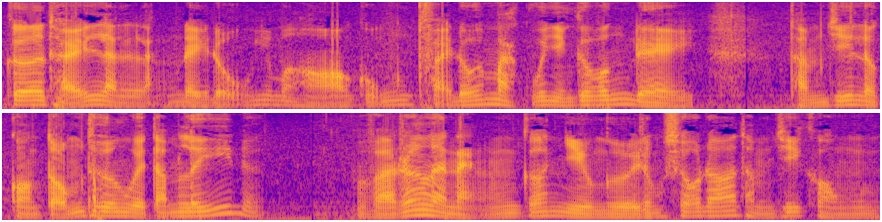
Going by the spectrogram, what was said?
cơ thể lành lặn đầy đủ, nhưng mà họ cũng phải đối mặt với những cái vấn đề, thậm chí là còn tổn thương về tâm lý nữa. Và rất là nặng, có nhiều người trong số đó thậm chí còn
